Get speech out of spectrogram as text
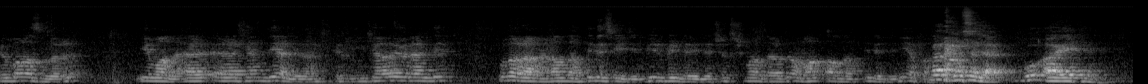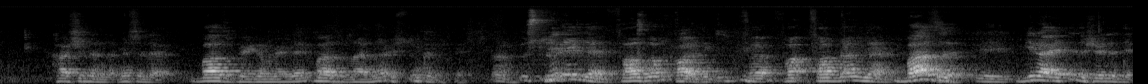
ve bazıları imana er, ererken diğerleri hakikati inkara yöneldi. Buna rağmen Allah dileseydi birbirleriyle çatışmazlardı ama Allah dilediğini yapar. Bak mesela bu ayetin karşılığında mesela bazı peygamberler bazılarına üstün kılık verdi. Üstü değil de fazlalık verdik. Fa, fa, faddenle. Bazı e, bir ayette de şöyle der.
